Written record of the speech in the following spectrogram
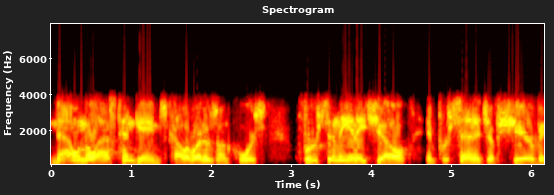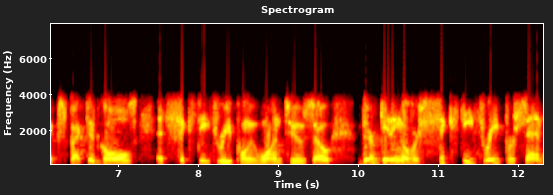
now in the last 10 games, Colorado's on course first in the NHL in percentage of share of expected goals at 63.12. So they're getting over 63%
